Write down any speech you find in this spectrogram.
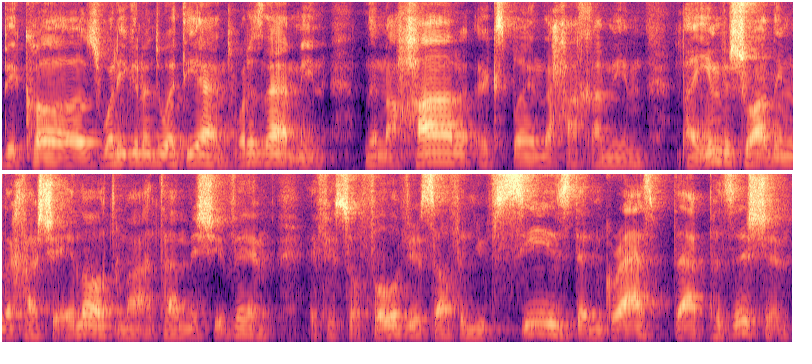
because what are you going to do at the end? What does that mean? Lemahar, explain the Hachamim, Ba'im v'shualim lecha ma'ata mishivim. If you're so full of yourself and you've seized and grasped that position,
